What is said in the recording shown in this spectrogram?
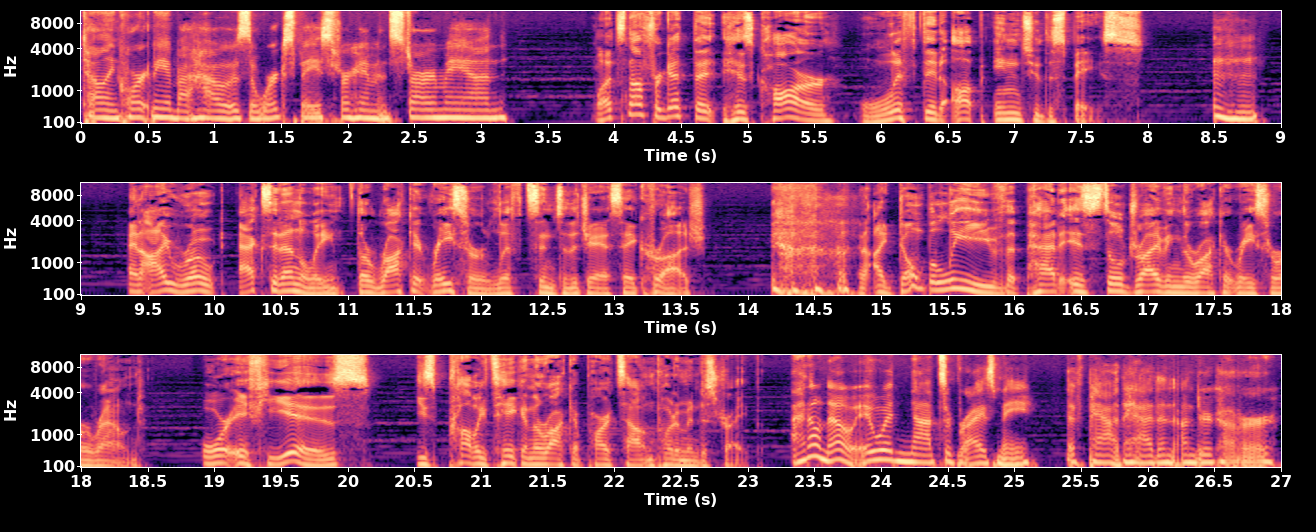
telling Courtney about how it was a workspace for him and Starman. Let's not forget that his car lifted up into the space. Mm-hmm. And I wrote accidentally, the Rocket Racer lifts into the JSA garage. and I don't believe that Pat is still driving the Rocket Racer around. Or if he is, he's probably taken the rocket parts out and put them into Stripe. I don't know. It would not surprise me if Pat had an undercover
